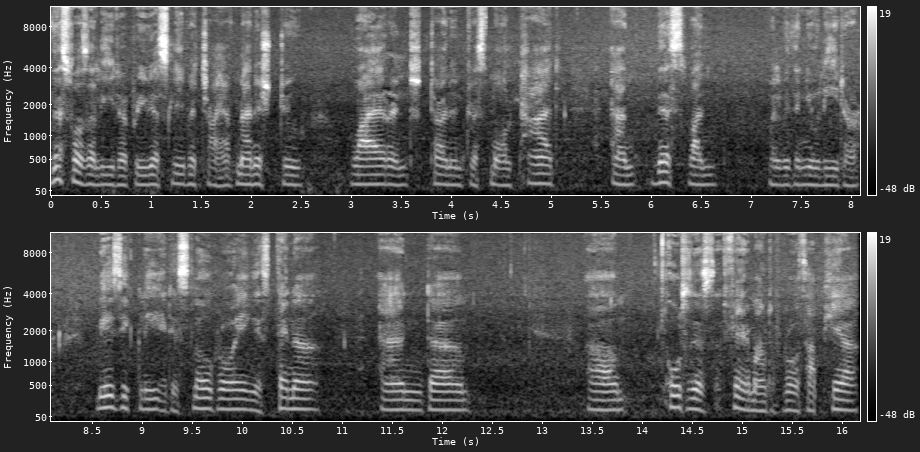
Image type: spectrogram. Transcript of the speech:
this was a leader previously which I have managed to wire and turn into a small pad and this one will be the new leader. Basically it is slow growing, it's thinner and um, um, also there's a fair amount of growth up here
